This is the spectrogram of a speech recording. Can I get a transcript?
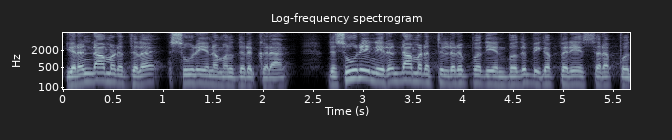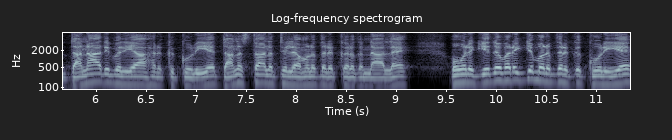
இரண்டாம் இடத்துல சூரியன் அமர்ந்திருக்கிறார். இந்த சூரியன் இரண்டாம் இடத்தில் இருப்பது என்பது மிகப்பெரிய சிறப்பு. தனாதிபதியாக இருக்கக்கூடிய தனஸ்தானத்தில் அமர்ந்திருக்கிறதுனால உங்களுக்கு இதுவரைக்கும் இருந்திருக்கக்கூடிய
